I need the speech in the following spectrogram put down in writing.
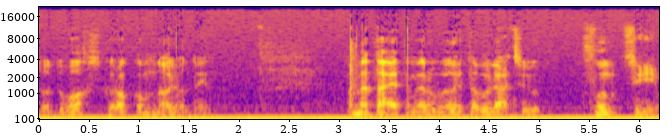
до 2 з кроком 0,1. Пам'ятаєте, ми робили табуляцію функції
